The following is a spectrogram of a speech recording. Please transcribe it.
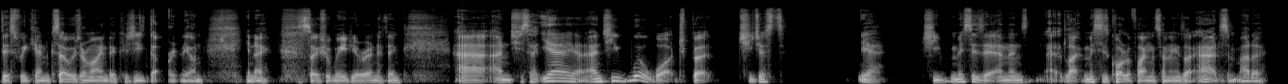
this weekend. Because I always remind her because she's not really on, you know, social media or anything. Uh, and she said, yeah, yeah. And she will watch, but she just, yeah, she misses it and then uh, like misses qualifying or something. It's like, ah, it doesn't matter.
